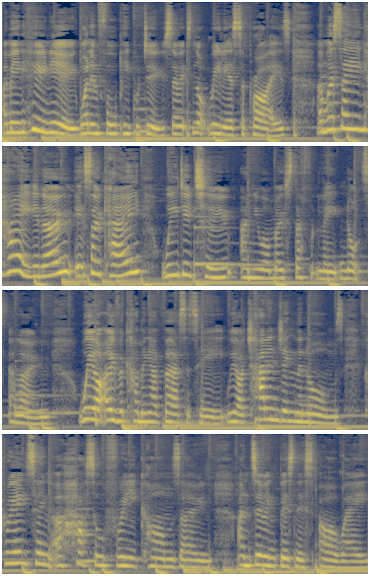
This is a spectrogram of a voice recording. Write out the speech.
I mean, who knew? One in four people do, so it's not really a surprise. And we're saying, hey, you know, it's okay. We do too, and you are most definitely not alone. We are overcoming adversity, we are challenging the norms, creating a hustle free calm zone, and doing business our way.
